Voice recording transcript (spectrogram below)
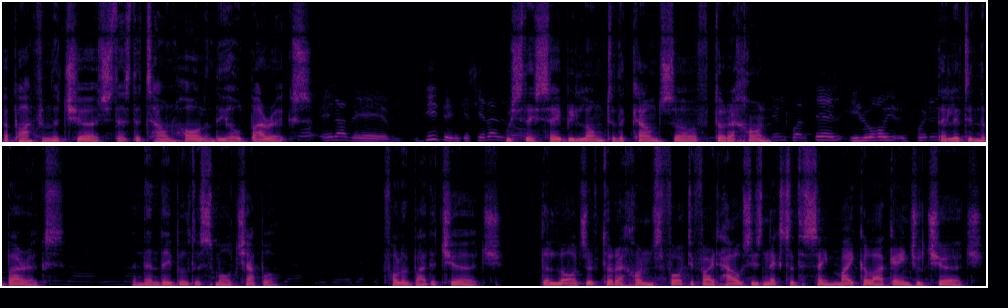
Apart from the church, there's the town hall and the old barracks, which they say belonged to the counts of Torrejon. They lived in the barracks, and then they built a small chapel, followed by the church. The Lords of Torrejon's fortified house is next to the St. Michael Archangel Church.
